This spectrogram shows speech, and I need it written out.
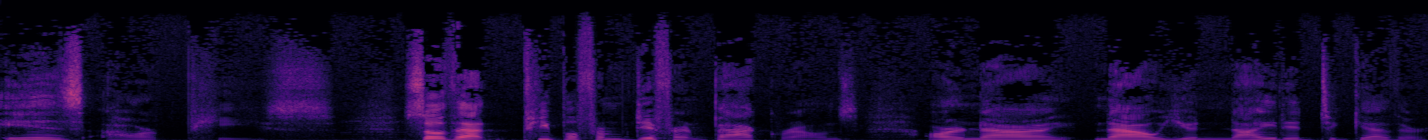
is our peace. So that people from different backgrounds are now, now united together.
